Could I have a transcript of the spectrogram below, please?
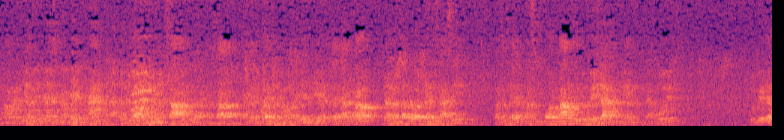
Muhammadiyah beda sikapnya dengan ketua umum biasa itu masalah karena itu ada Muhammadiyah itu ya. Tapi kalau dalam satu organisasi maksud saya masih formal sih berbeda nanti yang tidak boleh. Berbeda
